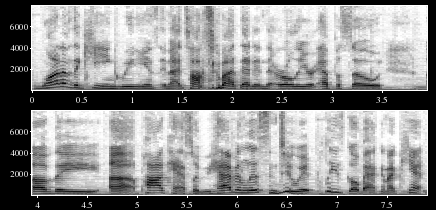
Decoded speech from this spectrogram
one of the key ingredients and i talked about that in the earlier episode of the uh, podcast so if you haven't listened to it please go back and i can't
